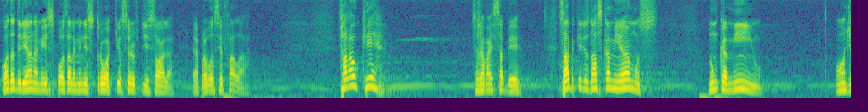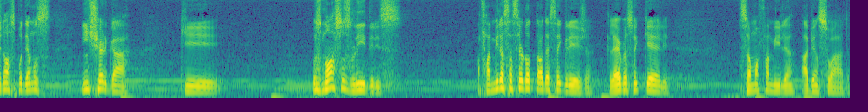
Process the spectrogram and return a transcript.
quando a Adriana, minha esposa, ela ministrou aqui, o Senhor disse: Olha, é para você falar. Falar o quê? Você já vai saber. Sabe que nós caminhamos num caminho onde nós podemos enxergar que os nossos líderes, a família sacerdotal dessa igreja, Cleverson e Kelly, são uma família abençoada.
